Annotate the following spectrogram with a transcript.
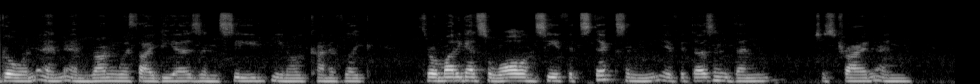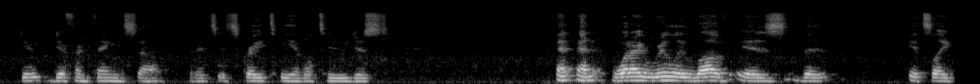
go and, and and run with ideas and see you know kind of like throw mud against the wall and see if it sticks. And if it doesn't then just try and, and do different things uh, but it's it's great to be able to just and, and what I really love is the it's like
